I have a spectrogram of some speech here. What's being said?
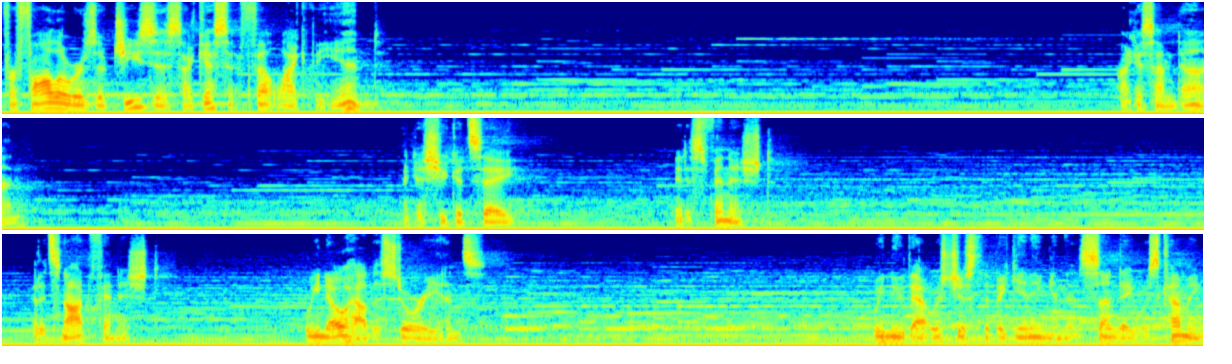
for followers of Jesus, I guess it felt like the end. I guess I'm done. I guess you could say, it is finished. But it's not finished. We know how the story ends. We knew that was just the beginning and that Sunday was coming.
